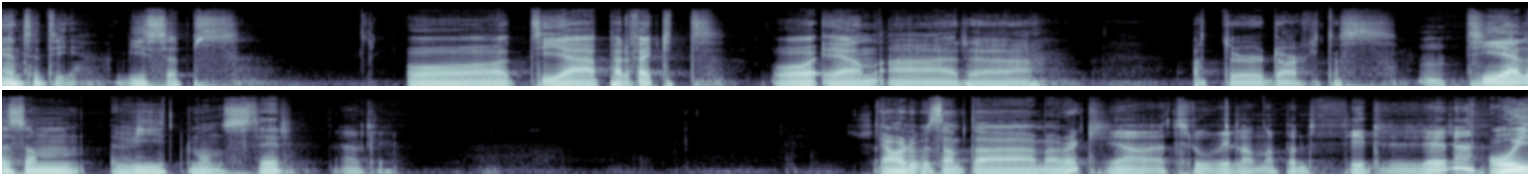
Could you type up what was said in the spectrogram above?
1 til 10. Biceps. og ti er perfekt, og én er uh, utter darkness. 10 er liksom hvit monster. Okay. Ja, har du bestemt deg, Maverick? ja, jeg tror vi landa på en firer. Ja. Oi,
